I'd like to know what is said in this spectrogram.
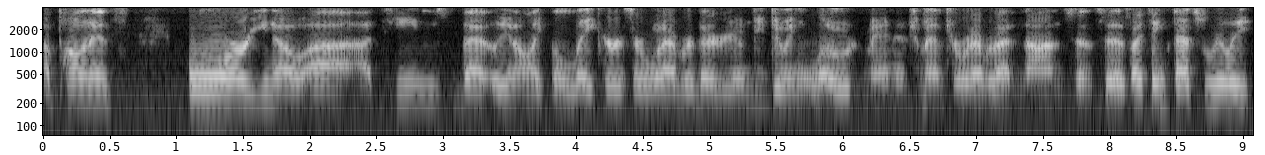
opponents or you know uh, teams that you know like the Lakers or whatever they're going to be doing load management or whatever that nonsense is I think that's really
